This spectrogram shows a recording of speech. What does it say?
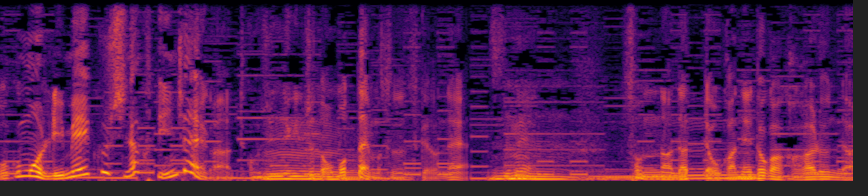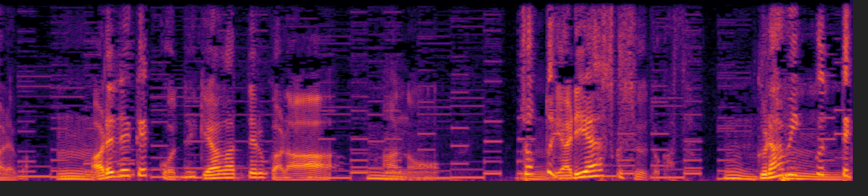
僕もリメイクしなくていいんじゃないかなって個人的にちょっと思ったりもするんですけどね。ですね。そんな、だってお金とかかかるんであれば。うんあれで結構出来上がってるから、うんあの、ちょっとやりやすくするとかさ、うんグラフィックって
